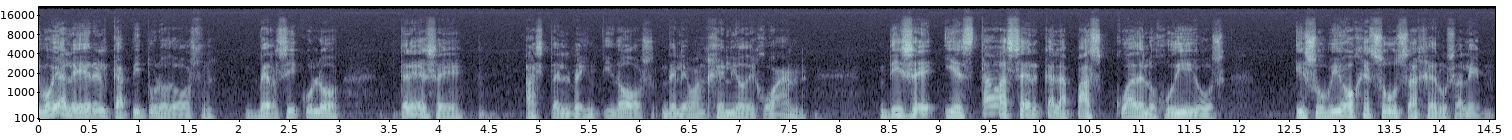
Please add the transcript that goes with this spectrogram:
voy a leer el capítulo 2, versículo 13 hasta el 22 del Evangelio de Juan. Dice, y estaba cerca la Pascua de los judíos, y subió Jesús a Jerusalén.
